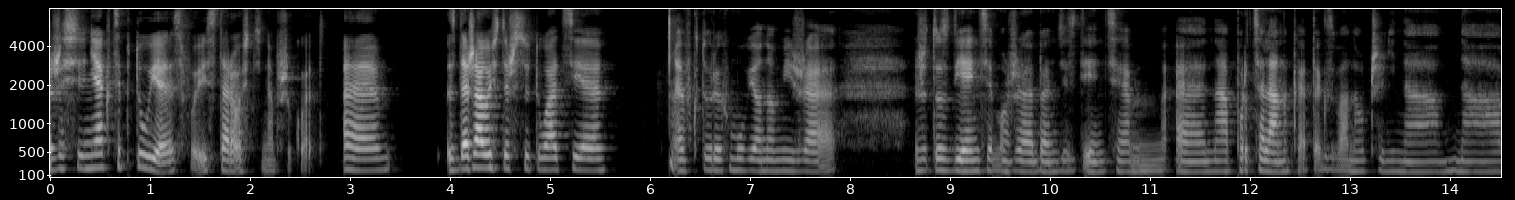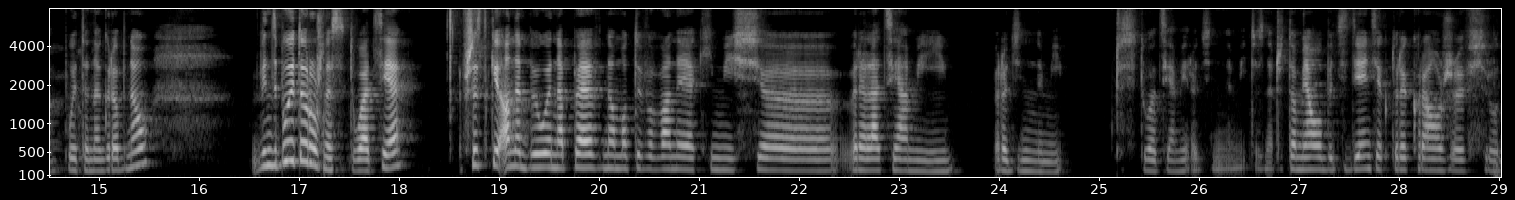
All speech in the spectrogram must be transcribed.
że się nie akceptuje swojej starości na przykład. E, zdarzały się też sytuacje, e, w których mówiono mi, że że to zdjęcie może będzie zdjęciem e, na porcelankę, tak zwaną, czyli na, na płytę nagrobną. Więc były to różne sytuacje. Wszystkie one były na pewno motywowane jakimiś e, relacjami rodzinnymi czy sytuacjami rodzinnymi. To znaczy, to miało być zdjęcie, które krąży wśród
